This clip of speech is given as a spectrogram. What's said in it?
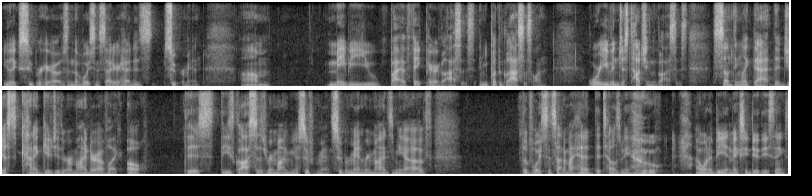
you like superheroes and the voice inside your head is Superman. Um, maybe you buy a fake pair of glasses and you put the glasses on, or even just touching the glasses. Something like that that just kind of gives you the reminder of like, oh, this these glasses remind me of Superman. Superman reminds me of the voice inside of my head that tells me who I want to be and makes me do these things.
